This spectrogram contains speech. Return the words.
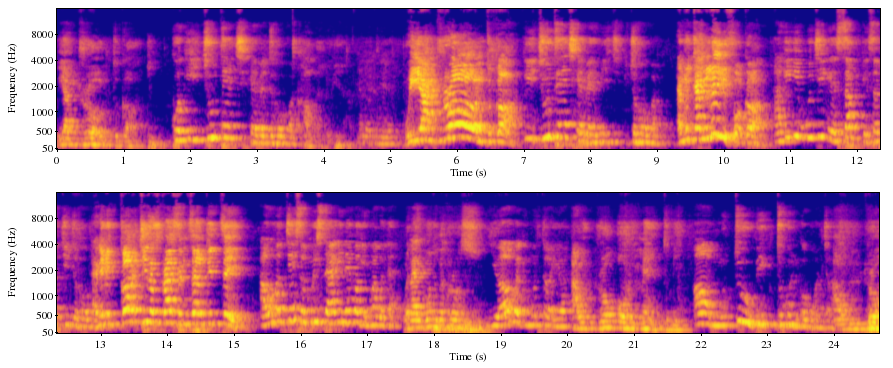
we are drawn to God. ko kichutech kebe jehova Hallelujah. Hallelujah. We are drawn to God, kichutech kebe bich jehova and we can live for God. ak kikimuchi kesop kesopchi jehova And even God, Jesus Christ Himself did say, ako jesu kristo akine kokimwa kole When I go to the cross, I will draw all men to me. amutu biik tugul kobwoncho I will draw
